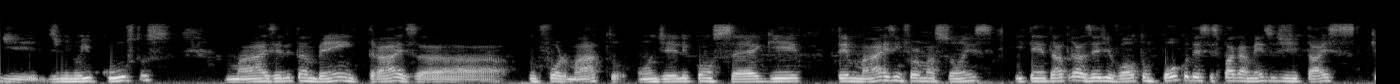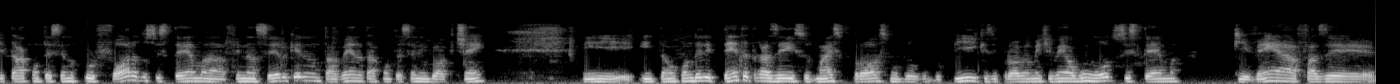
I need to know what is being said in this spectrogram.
e diminuir custos, mas ele também traz a, um formato onde ele consegue ter mais informações e tentar trazer de volta um pouco desses pagamentos digitais que está acontecendo por fora do sistema financeiro que ele não está vendo, está acontecendo em blockchain. E, então, quando ele tenta trazer isso mais próximo do, do Pix e provavelmente vem algum outro sistema que venha a fazer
